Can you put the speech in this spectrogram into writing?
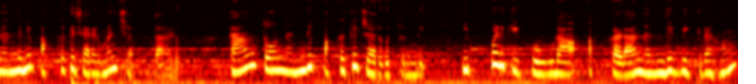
నందిని పక్కకి జరగమని చెప్తాడు. దాంతో నంది పక్కకి జరుగుతుంది. ఇప్పటికీ కూడా అక్కడ నంది విగ్రహం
